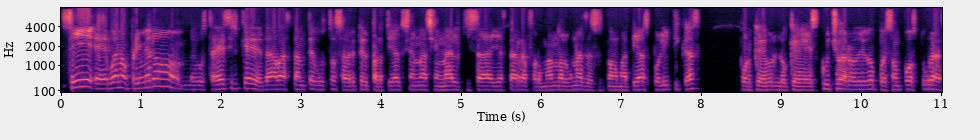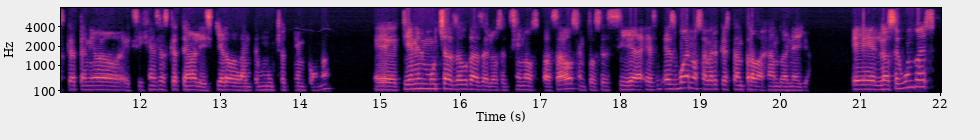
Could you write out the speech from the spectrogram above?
Sí, eh, bueno, primero me gustaría decir que da bastante gusto saber que el Partido Acción Nacional quizá ya está reformando algunas de sus normativas políticas, porque lo que escucho de Rodrigo pues son posturas que ha tenido, exigencias que ha tenido la izquierda durante mucho tiempo, ¿no? Eh, tienen muchas deudas de los eximos pasados, entonces sí, es, es, bueno saber que están trabajando en ello. Eh, lo segundo es,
